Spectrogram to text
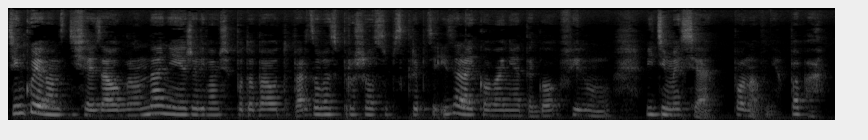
Dziękuję Wam dzisiaj za oglądanie. Jeżeli Wam się podobało, to bardzo Was proszę o subskrypcję i zalajkowanie tego filmu. Widzimy się ponownie. Pa, pa.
